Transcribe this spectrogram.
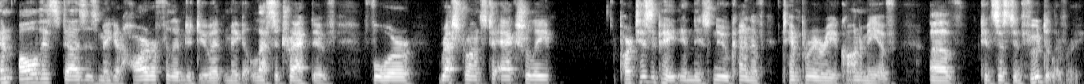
And all this does is make it harder for them to do it and make it less attractive for restaurants to actually participate in this new kind of temporary economy of of consistent food delivery.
